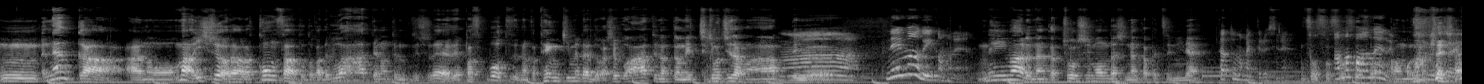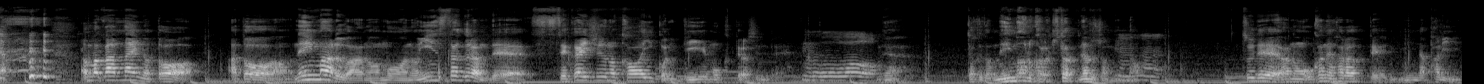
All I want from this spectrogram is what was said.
うんなんかあのまあ一緒よだからコンサートとかでうわーってなってるのと一緒でやっぱスポーツでなんか点決めたりとかしてうわーってなったらめっちゃ気持ちいいだろうなっていう。ネイマールいいかもね。ネイマールなんか調子もんだしなんか別にね。タトゥーも入ってるしねそうそうそう。あんま変わんないのよあんま変わんないじゃんあんま変わんないのとあとネイマールはあのもうあのインスタグラムで世界中の可愛い子に DM 送ってるらしいんで。おおね。だけどネイマールから来たってなるじゃんみんな、それであのお金払ってみんなパリに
